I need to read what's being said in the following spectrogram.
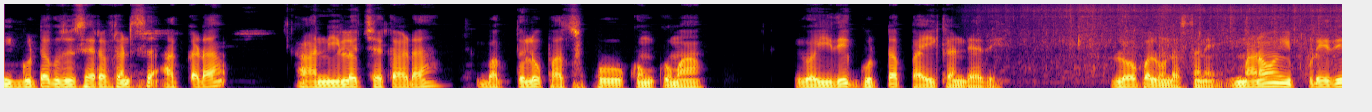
ఈ గుట్టకు చూసారా ఫ్రెండ్స్? అక్కడ ఆ నీళ్ళు వచ్చే కాడ భక్తులు పసుపు కుంకుమ ఇగో ఇది గుట్ట పైకి అండి అది. లోపల ఉండొస్తున్నాయి మనం ఇప్పుడు ఇది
